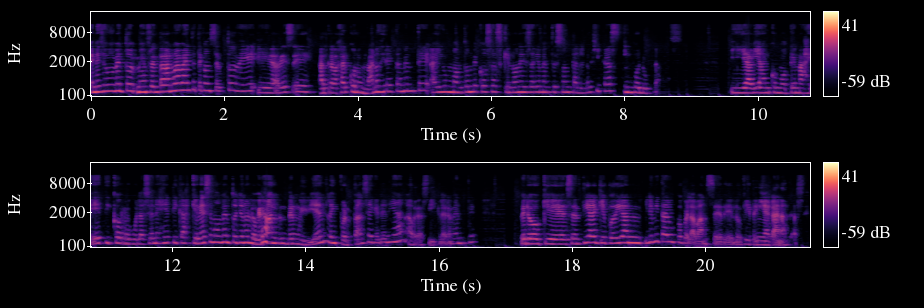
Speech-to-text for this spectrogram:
en ese momento me enfrentaba nuevamente a este concepto de eh, a veces al trabajar con humanos directamente hay un montón de cosas que no necesariamente son tan lógicas involucradas y habían como temas éticos, regulaciones éticas, que en ese momento yo no lograba entender muy bien la importancia que tenían, ahora sí, claramente, pero que sentía que podían limitar un poco el avance de lo que tenía ganas de hacer.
